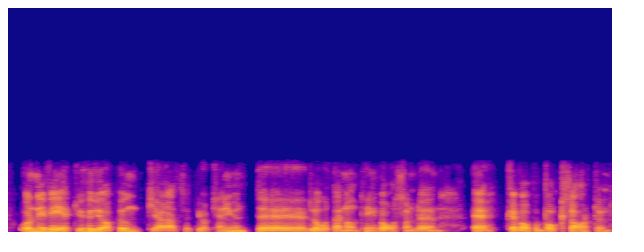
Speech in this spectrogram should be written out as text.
Och ni vet ju hur jag funkar, alltså att jag kan ju inte låta någonting vara som den är, ska vara på boxarten.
